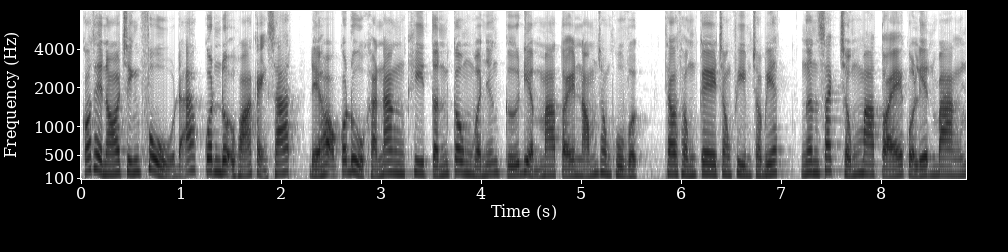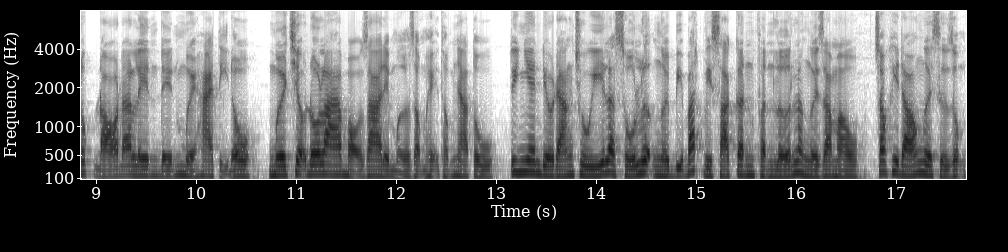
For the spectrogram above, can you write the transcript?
Có thể nói chính phủ đã quân đội hóa cảnh sát để họ có đủ khả năng khi tấn công vào những cứ điểm ma tóe nóng trong khu vực. Theo thống kê trong phim cho biết, ngân sách chống ma tóe của liên bang lúc đó đã lên đến 12 tỷ đô, 10 triệu đô la bỏ ra để mở rộng hệ thống nhà tù. Tuy nhiên, điều đáng chú ý là số lượng người bị bắt vì xà cân phần lớn là người da màu. Trong khi đó, người sử dụng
